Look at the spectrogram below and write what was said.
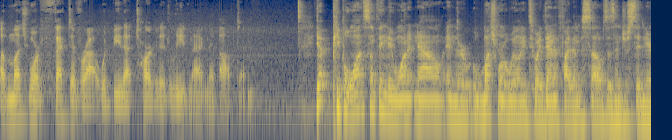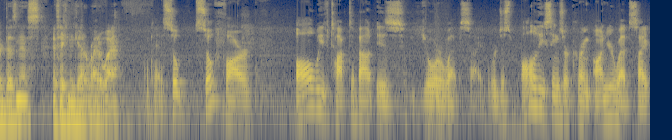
a much more effective route would be that targeted lead magnet opt-in. Yep, people want something, they want it now, and they're much more willing to identify themselves as interested in your business if they can get it right away. Okay, so so far, all we've talked about is your website. We're just all of these things are occurring on your website,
